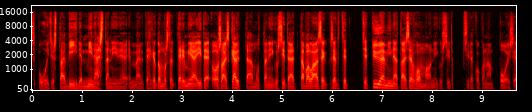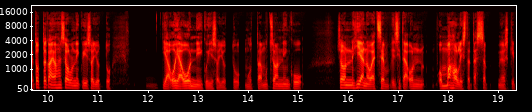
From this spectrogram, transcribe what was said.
sä puhuit jostain viihden minästä, niin en mä nyt ehkä tuommoista termiä itse osaisi käyttää, mutta niin kuin sitä, että tavallaan se, se, se, se työminä tai se homma on niin kuin siitä, siitä kokonaan pois. Ja totta kai onhan se ollut niin kuin iso juttu ja Oja on niin kuin iso juttu, mutta, mutta se on niin kuin, se on hienoa, että se, sitä on, on mahdollista tässä myöskin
